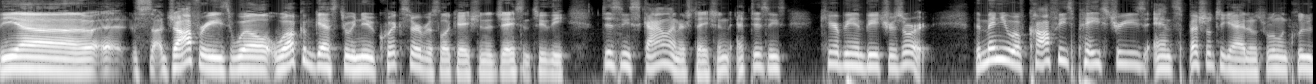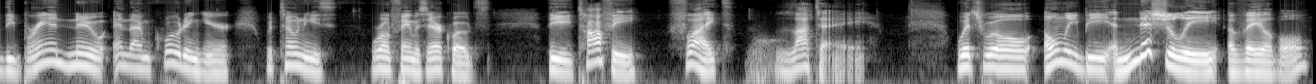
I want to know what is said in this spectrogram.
The uh, uh, so- Joffrey's will welcome guests to a new quick service location adjacent to the Disney Skyliner station at Disney's Caribbean Beach Resort. The menu of coffees, pastries, and specialty items will include the brand new, and I'm quoting here with Tony's world famous air quotes, the Toffee Flight Latte, which will only be initially available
